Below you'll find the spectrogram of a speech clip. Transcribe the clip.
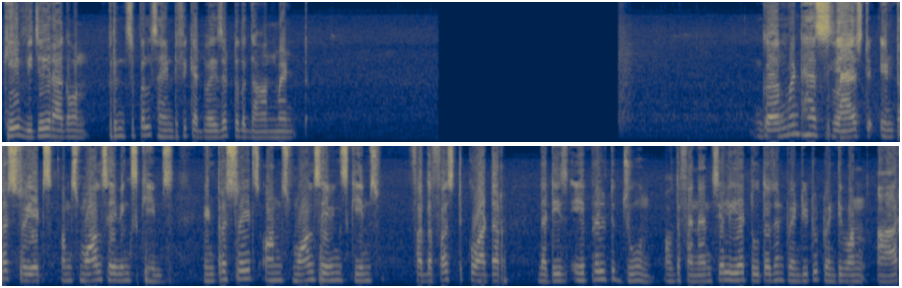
K. Vijay Raghavan, principal scientific advisor to the government. Government has slashed interest rates on small savings schemes. Interest rates on small savings schemes for the first quarter that is April to June of the financial year 2020-21 are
